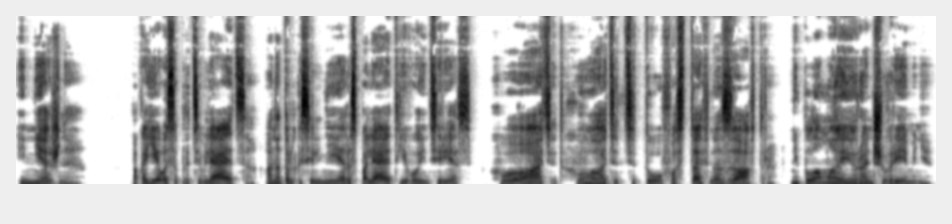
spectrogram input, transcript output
и нежная. Пока Ева сопротивляется, она только сильнее распаляет его интерес. «Хватит, хватит, Титов, оставь на завтра. Не поломай ее раньше времени».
